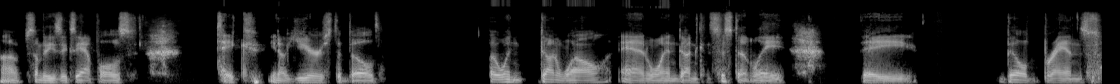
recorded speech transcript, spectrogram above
Uh, some of these examples take you know years to build, but when done well and when done consistently, they build brands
